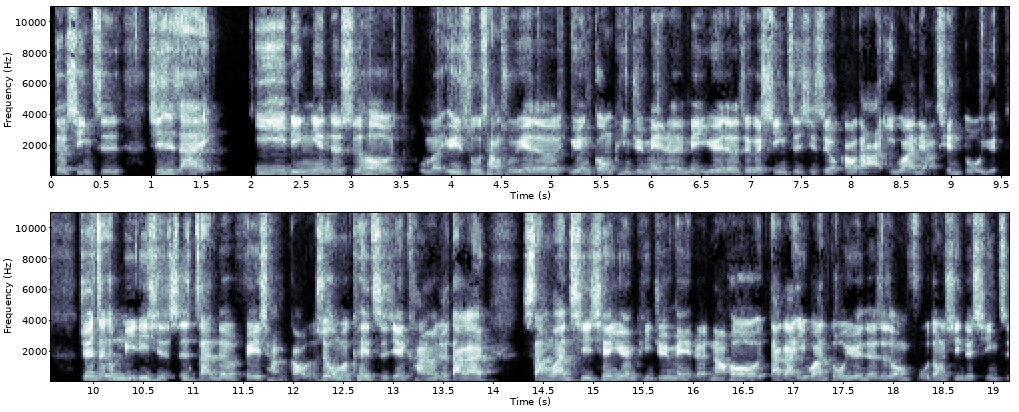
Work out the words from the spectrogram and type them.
的薪资，其实在。一一零年的时候，我们运输仓储业的员工平均每人每月的这个薪资其实有高达一万两千多元，就是这个比例其实是占的非常高的，所以我们可以直接看啊，就大概三万七千元平均每人，然后大概一万多元的这种浮动性的薪资，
